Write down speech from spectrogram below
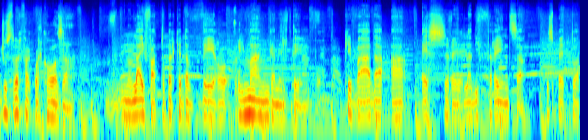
giusto per fare qualcosa. Non l'hai fatto perché davvero rimanga nel tempo, che vada a essere la differenza rispetto a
